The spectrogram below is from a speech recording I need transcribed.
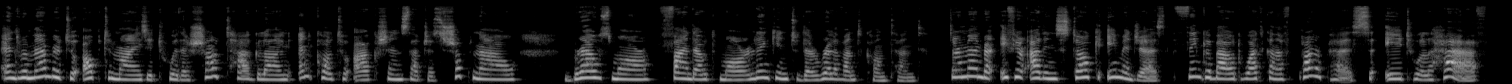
And remember to optimize it with a short tagline and call to action such as shop now, browse more, find out more, linking to the relevant content. So remember, if you're adding stock images, think about what kind of purpose it will have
